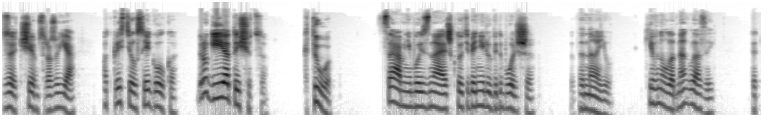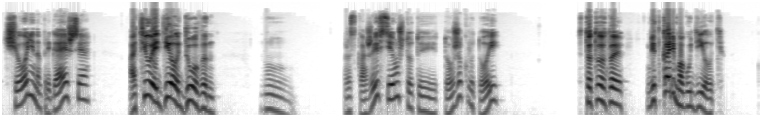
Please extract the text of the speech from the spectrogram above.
Зачем сразу я? Открестился Иголка. Другие отыщутся. Кто? Сам, небось, знаешь, кто тебя не любит больше. Знаю. Кивнул Одноглазый. Так чего не напрягаешься? А чего я делать должен? Ну, расскажи всем, что ты тоже крутой. Что-то виткарь могу делать. К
